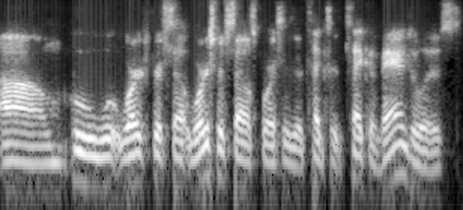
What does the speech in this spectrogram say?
um, who works for works for Salesforce as a tech, tech evangelist.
